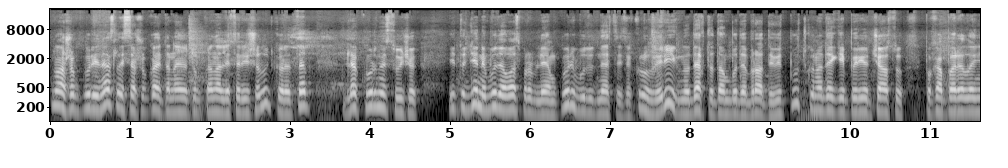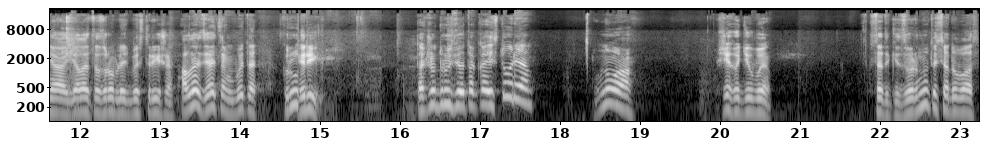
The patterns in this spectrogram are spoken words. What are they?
Ну а щоб курі неслися, шукайте на YouTube каналі Сергій Шелудько рецепт для курних сучок. І тоді не буде у вас проблем. Курі будуть нестися круглий рік, ну дехто там буде брати відпустку на деякий період часу, поки перелиняють, але це зроблять швидше. Але з яйцями будете круглий рік. Так що, друзі, така історія. Ну а ще хотів би все-таки звернутися до вас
